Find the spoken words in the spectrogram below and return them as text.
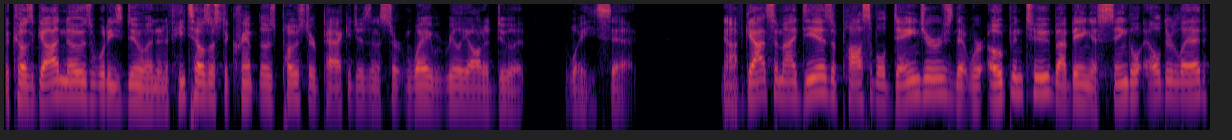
Because God knows what He's doing, and if He tells us to crimp those poster packages in a certain way, we really ought to do it the way He said. Now, I've got some ideas of possible dangers that we're open to by being a single elder led,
